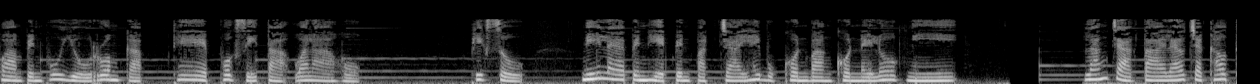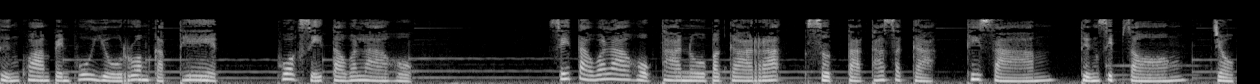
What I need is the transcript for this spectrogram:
ความเป็นผู้อยู่ร่วมกับเทพพวกสีตะวลาหก ภิกษุ นี้แลเป็นเหตุเป็นปัจจัยให้บุคคลบางคนในโลกนี้ หลังจากตายแล้วจะเข้าถึงความเป็นผู้อยู่ร่วมกับเทพ พวกสีตาวลาหกสีตาวลาหกทาโนปการะ สุตตทัศกะที่สามถึงสิบสองจบ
